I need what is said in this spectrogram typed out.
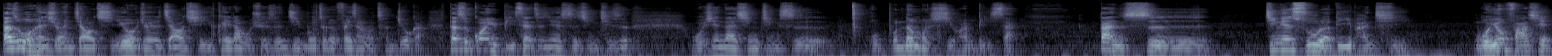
但是我很喜欢教棋，因为我觉得教棋可以让我学生进步，这个非常有成就感。但是关于比赛这件事情，其实我现在心情是我不那么喜欢比赛。但是今天输了第一盘棋，我又发现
